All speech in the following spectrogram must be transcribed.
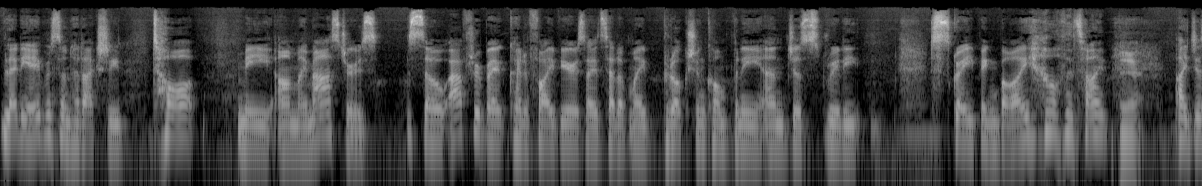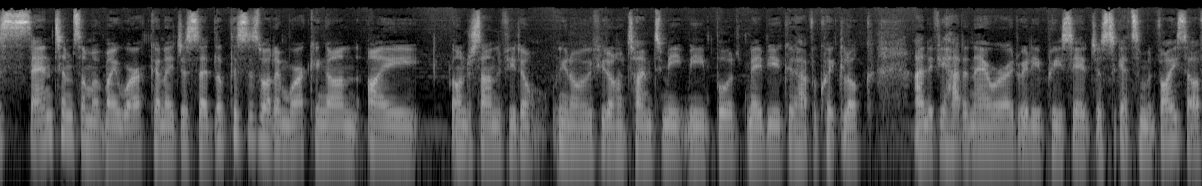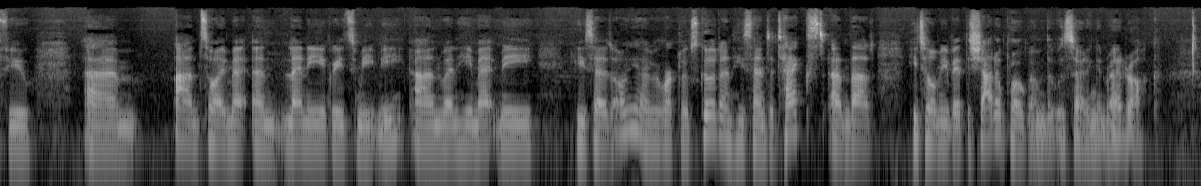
Lenny Abrahamson had actually taught me on my masters. So after about kind of five years, I had set up my production company and just really scraping by all the time. Yeah. I just sent him some of my work, and I just said, "Look, this is what I'm working on. I understand if you don't, you know, if you don't have time to meet me, but maybe you could have a quick look. And if you had an hour, I'd really appreciate just to get some advice off you." Um, and so I met, and Lenny agreed to meet me. And when he met me, he said, "Oh yeah, your work looks good." And he sent a text, and that he told me about the shadow program that was starting in Red Rock.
